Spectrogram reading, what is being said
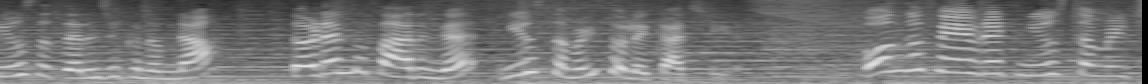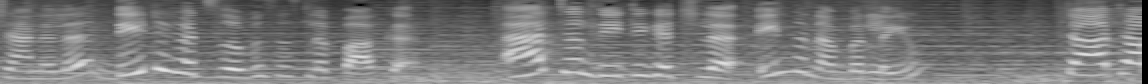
நியூஸை தெரிஞ்சுக்கணும்னா தொடர்ந்து பாருங்க நியூஸ் தமிழ் தொலைக்காட்சி உங்க ஃபேவரட் நியூஸ் தமிழ் சேனலை டிடிஹெச் சர்வீசஸ்ல பார்க்க ஏர்டெல் டிடிஹெச்ல இந்த நம்பர்லையும் டாடா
